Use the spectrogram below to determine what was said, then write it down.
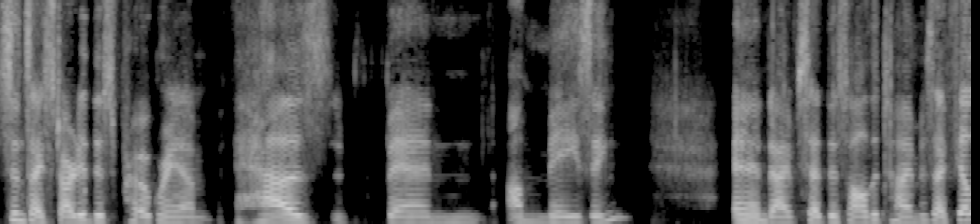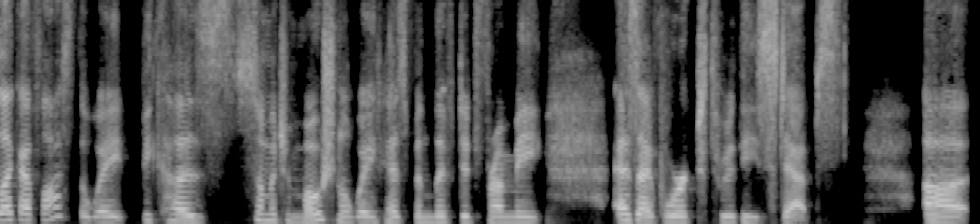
since I started this program has been amazing and I've said this all the time, is I feel like I've lost the weight because so much emotional weight has been lifted from me as I've worked through these steps. Uh,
